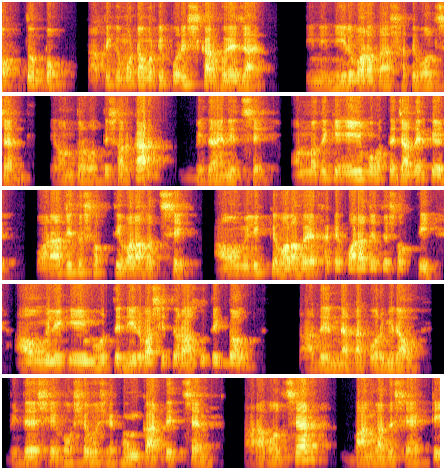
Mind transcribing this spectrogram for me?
বক্তব্য, তা থেকে মোটামুটি পরিষ্কার হয়ে যায়। তিনি নির্ভরতার সাথে বলছেন এই অন্তর্বর্তী সরকার বিদায় নিচ্ছে। অন্যদিকে এই মুহূর্তে যাদেরকে পরাজিত শক্তি বলা হচ্ছে, আওয়ামী লীগকে বলা হয়ে থাকে পরাজিত শক্তি। আওয়ামী লীগ এই মুহূর্তে নির্বাসিত রাজনৈতিক দল। তাদের নেতা কর্মীরাও বিদেশে বসে বসে হুঙ্কার দিচ্ছেন। তারা বলছেন, বাংলাদেশে একটি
